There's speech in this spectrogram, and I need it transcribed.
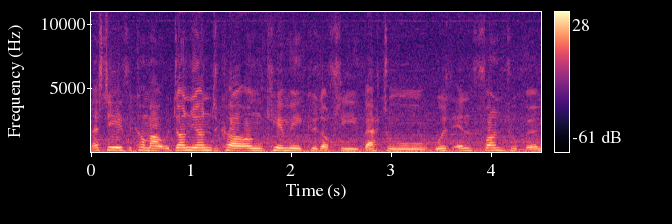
Let's see if we come out. We've done the undercut on Kimi because obviously Vettel was in front of him.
